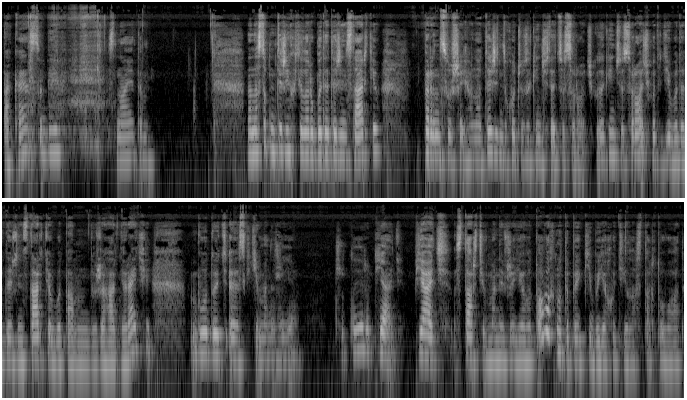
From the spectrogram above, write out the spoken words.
таке собі, знаєте. На наступний тиждень хотіла робити тиждень стартів. Перенесу ще його на тиждень, хочу закінчити цю сорочку. Закінчу сорочку, тоді буде тиждень стартів, бо там дуже гарні речі будуть. Е, Скільки в мене вже є? Чотири, п'ять. П'ять стартів в мене вже є готових, ну, типу, які би я хотіла стартувати.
